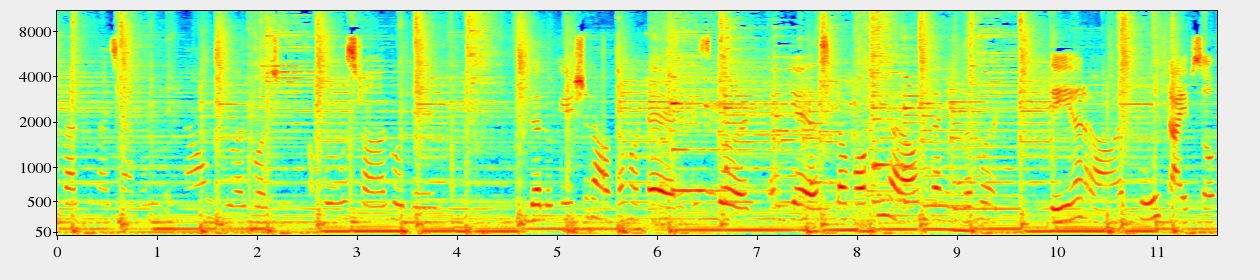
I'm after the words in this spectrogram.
welcome back to my channel and now you are watching a 4 star hotel. The location of the hotel is good and guests love walking around the neighborhood. There are 4 types of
